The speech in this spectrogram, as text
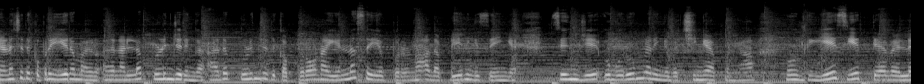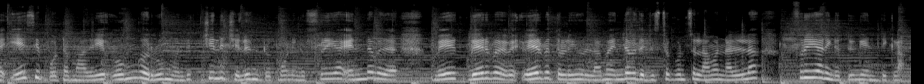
நினச்சதுக்கப்புறம் ஈரமாயிடும் அதை நல்லா புழிஞ்சிடுங்க. அதை புழிஞ்சதுக்கப்புறம் நான் என்ன செய்ய போகிறேனோ அதை அப்படியே நீங்கள் செய்யுங்க. செஞ்சு உங்கள் ரூமில் நீங்கள் வச்சிங்க அப்படின்னா உங்களுக்கு ஏசியே தேவையில்லை. ஏசி போட்ட மாதிரி உங்கள் ரூம் வந்து சில்லு சில்லுன்னு இருக்கும். நீங்கள் ஃப்ரீயாக எந்த வித வேர் வேர்வை வேர்வை தொழிலும் இல்லாமல் எந்த வித டிஸ்டர்பன்ஸும் இல்லாமல் நல்லா ஃப்ரீயாக நீங்கள் தூங்கி எழுந்திரிக்கலாம்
